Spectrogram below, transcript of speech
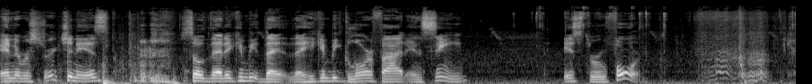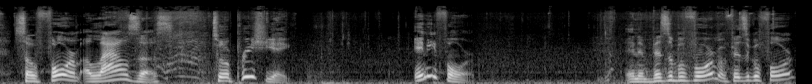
And the restriction is so that it can be that, that he can be glorified and seen is through form. So form allows us to appreciate any form an invisible form, a physical form,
